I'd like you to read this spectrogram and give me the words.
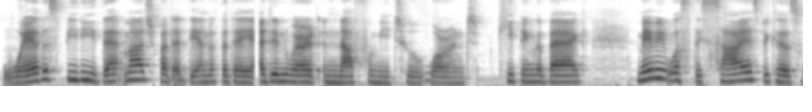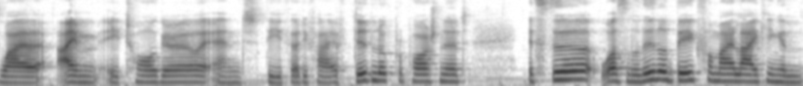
wear the Speedy that much, but at the end of the day, I didn't wear it enough for me to warrant keeping the bag. Maybe it was the size because while I'm a tall girl and the 35 did look proportionate, it still was a little big for my liking and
